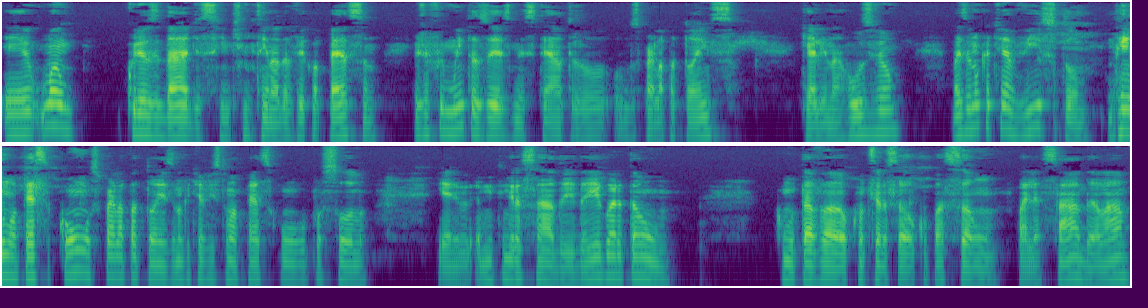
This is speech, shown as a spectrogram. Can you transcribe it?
E uma curiosidade assim que não tem nada a ver com a peça eu já fui muitas vezes nesse teatro dos Parlapatões, que é ali na Roosevelt, mas eu nunca tinha visto nenhuma peça com os Parlapatões, eu nunca tinha visto uma peça com o Pozzolo. E é, é muito engraçado. E daí agora estão. Como estava acontecendo essa ocupação palhaçada lá,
